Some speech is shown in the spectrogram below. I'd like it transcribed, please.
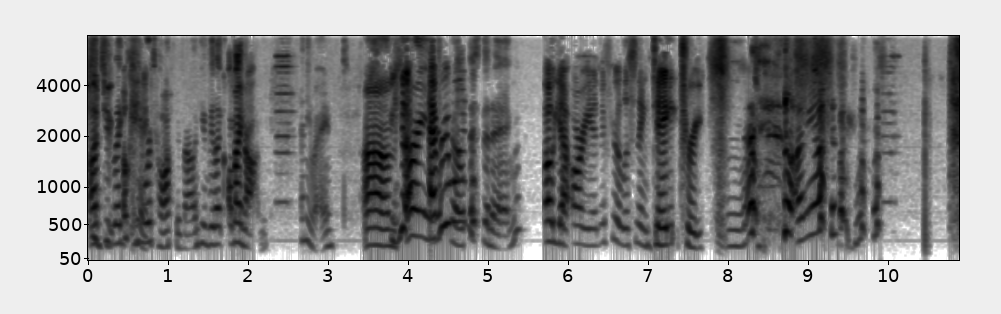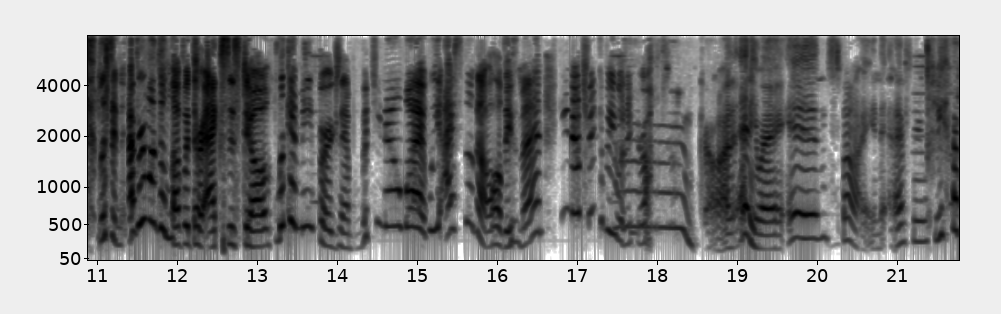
Uh, Dude, like okay. we were talking about, he'd be like, "Oh my god." Anyway, um, Yeah, Arian, everyone- listening. Oh yeah, Arian, if you're listening, date tree. I mean, Listen, everyone's in love with their exes still. Look at me, for example. But you know what? We I still got all these men. You know, Tree could be one of girl. Oh God. Anyway, it's fine. After we have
